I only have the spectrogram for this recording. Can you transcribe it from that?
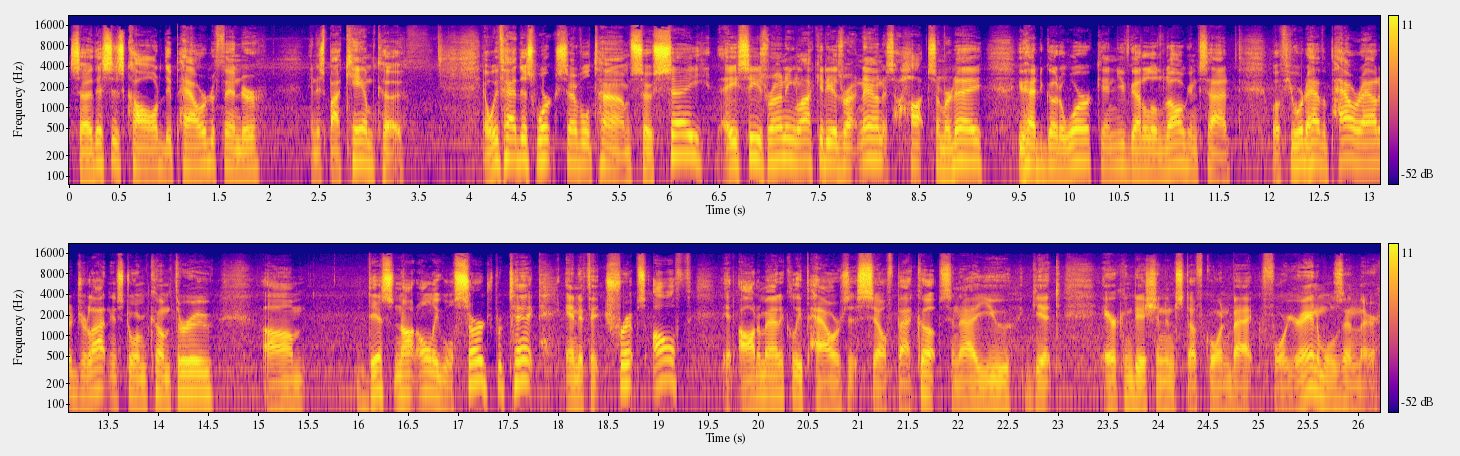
So this is called the Power Defender and it's by Camco. And we've had this work several times. So say AC is running like it is right now and it's a hot summer day, you had to go to work and you've got a little dog inside. Well, if you were to have a power outage or lightning storm come through, um, this not only will surge protect, and if it trips off, it automatically powers itself back up. So now you get air conditioning and stuff going back for your animals in there.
